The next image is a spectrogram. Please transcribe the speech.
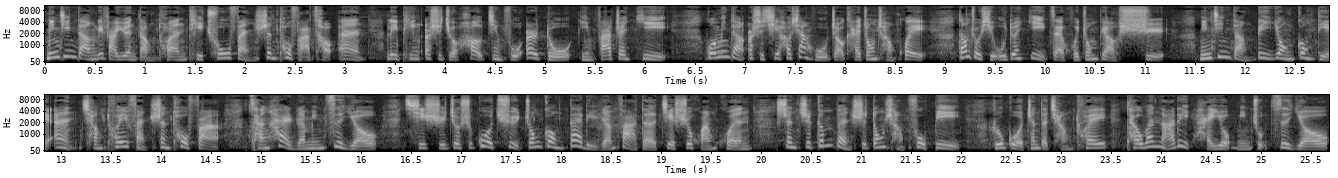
民进党立法院党团提出反渗透法草案，力拼二十九号进赴二读，引发争议。国民党二十七号下午召开中常会，党主席吴敦义在会中表示，民进党利用共谍案强推反渗透法，残害人民自由，其实就是过去中共代理人法的借尸还魂，甚至根本是东厂复辟。如果真的强推，台湾哪里还有民主自由？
